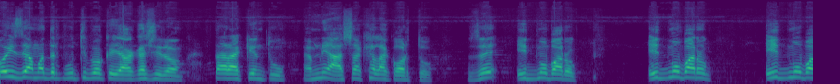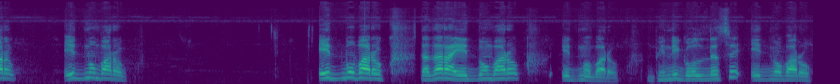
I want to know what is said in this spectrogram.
ওই যে আমাদের প্রতিপক্ষ আকাশি রং, তারা কিন্তু এমনি আশা খেলা করতো যে ঈদ মোবারক ঈদ মোবারক ঈদ মোবারক ঈদ মোবারক ঈদ মোবারক, দাদারা ঈদ মোবারক। ঈদ মোবারক। ভিনি গোল দেশে ঈদ মোবারক।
